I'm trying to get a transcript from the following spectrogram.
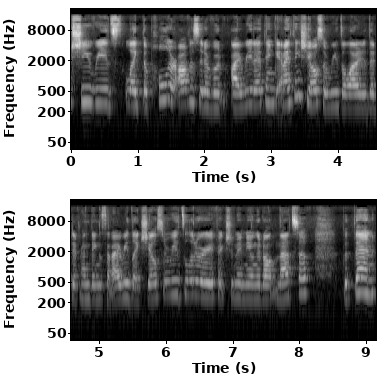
She reads like the polar opposite of what I read, I think, and I think she also reads a lot of the different things that I read. Like she also reads literary fiction and young adult and that stuff. But then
